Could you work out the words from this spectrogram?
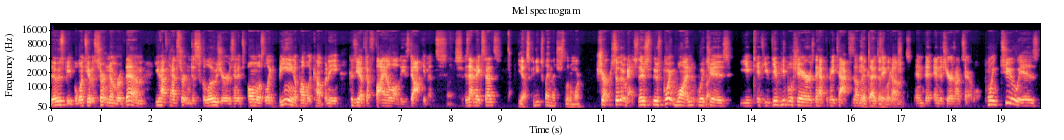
those people, once you have a certain number of them, you have to have certain disclosures, and it's almost like being a public company because you have to file all these documents. Does that make sense? Yes, could you explain that just a little more? Sure. So okay, so there's there's point one, which Right. is you if you give people shares, they have to pay taxes on Yeah, tax income, and the, and the shares aren't sellable. Point two is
